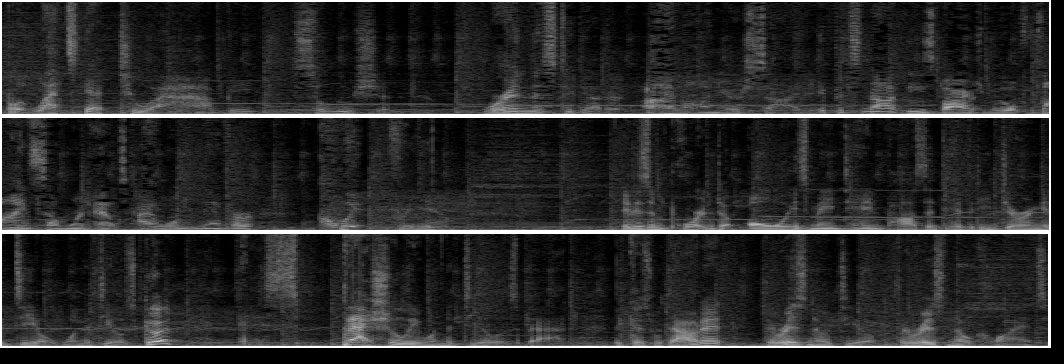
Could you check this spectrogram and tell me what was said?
But let's get to a happy solution. We're in this together. I'm on your side. If it's not these buyers, we'll find someone else. I will never quit for you. It is important to always maintain positivity during a deal when the deal is good, and especially when the deal is bad. Because without it, there is no deal, there is no client.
